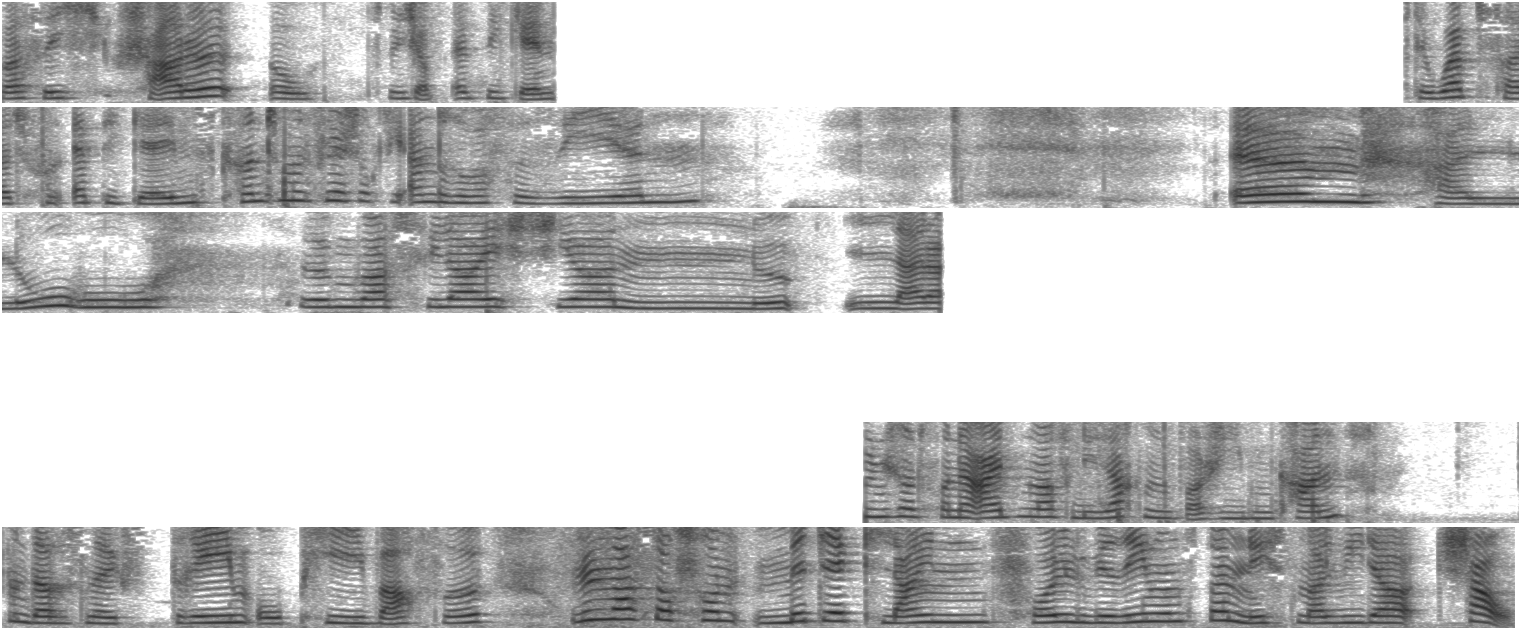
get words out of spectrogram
Was ich schade. Oh, jetzt bin ich auf Epic Games. Auf der Website von Epic Games könnte man vielleicht auch die andere Waffe sehen. Ähm, hallo. Irgendwas vielleicht hier? Nö, leider. Screenshot von der alten Waffe die Sachen verschieben kann. Und das ist eine extrem OP-Waffe. Und dann war es auch schon mit der kleinen Folge. Wir sehen uns beim nächsten Mal wieder. Ciao.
